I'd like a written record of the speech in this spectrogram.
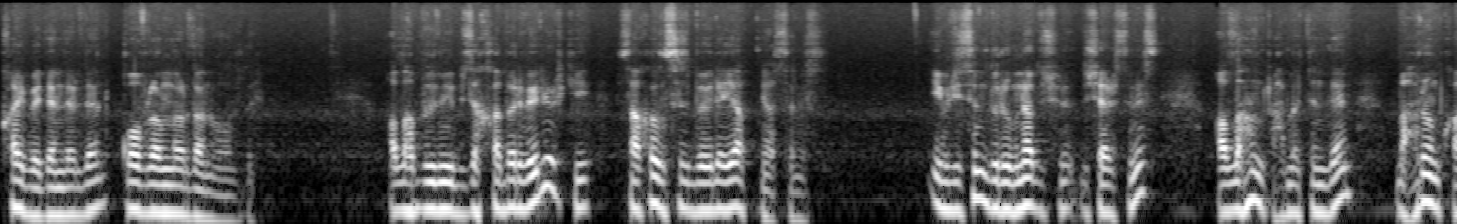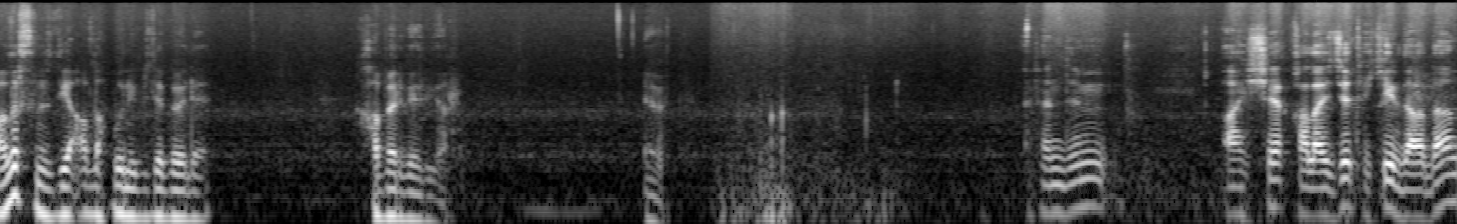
kaybedenlerden, kovranlardan oldu. Allah bunu bize haber veriyor ki sakın siz böyle yapmayasınız. İblisin durumuna düşersiniz. Allah'ın rahmetinden mahrum kalırsınız diye Allah bunu bize böyle haber veriyor. Evet. Efendim Ayşe Kalaycı Tekirdağ'dan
